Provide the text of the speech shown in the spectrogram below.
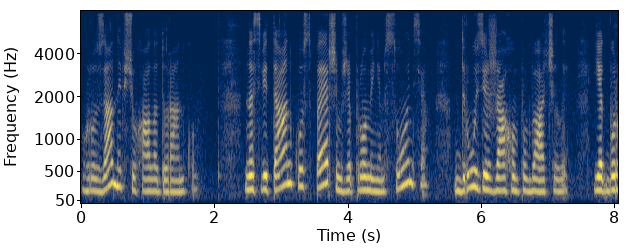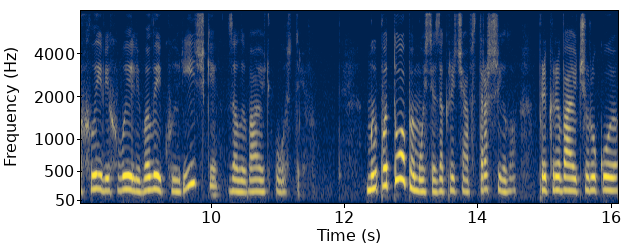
Гроза не вщухала до ранку. На світанку з першим же промінням сонця друзі з жахом побачили, як бурхливі хвилі великої річки заливають острів. Ми потопимося, закричав страшило, прикриваючи рукою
